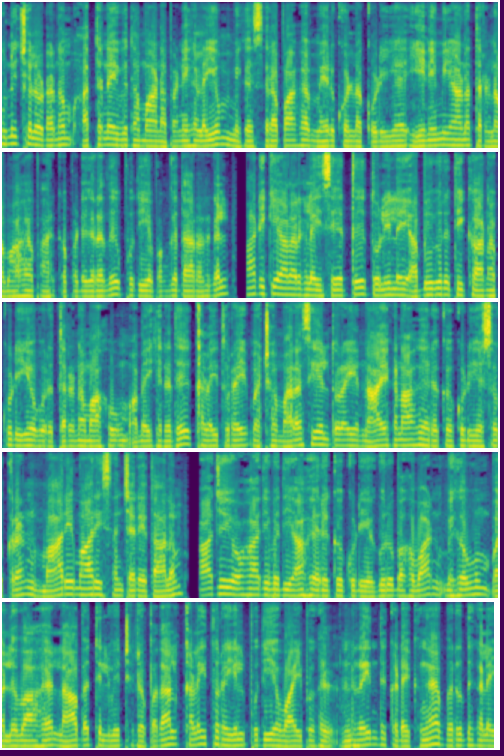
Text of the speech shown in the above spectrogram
துணிச்சலுடனும் அத்தனை விதமான பணிகளையும் மிக சிறப்பாக மேற்கொள்ளக்கூடிய இனிமையான தருணமாக பார்க்கப்படுகிறது. புதிய பங்குதாரர்கள் வாடிக்கையாளர்களை சேர்த்து தொழிலை அபிவிருத்தி காணக்கூடிய ஒரு தருணமாகவும் அமைகிறது. கலைத்துறை மற்றும் அரசியல் துறையின் நாயகனாக இருக்கக்கூடிய சுக்கிரன் மாறி மாறி சஞ்சரித்தாலும் ராஜயோகாதிபதியாக இருக்கக்கூடிய குரு பகவான் மிகவும் வலுவாக லாபத்தில் வீற்றிருப்பதால் கலைத்துறையில் புதிய வாய்ப்புகள் நிறைந்து கிடைக்குங்க. விருதுகளை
